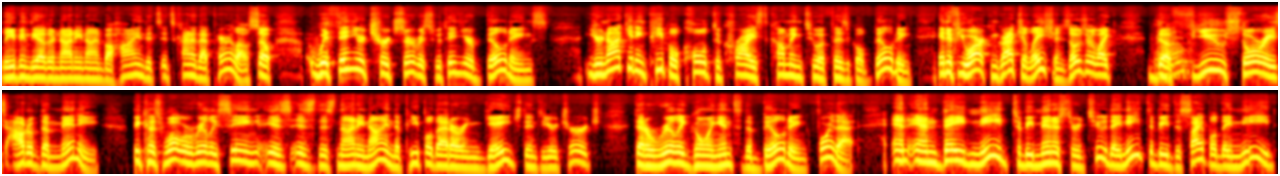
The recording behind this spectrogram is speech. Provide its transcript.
leaving the other 99 behind. It's it's kind of that parallel. So within your church service, within your buildings, you're not getting people cold to Christ coming to a physical building. And if you are, congratulations. Those are like the mm-hmm. few stories out of the many because what we're really seeing is is this 99 the people that are engaged into your church that are really going into the building for that and and they need to be ministered to they need to be discipled they need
